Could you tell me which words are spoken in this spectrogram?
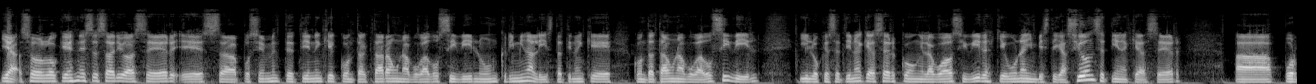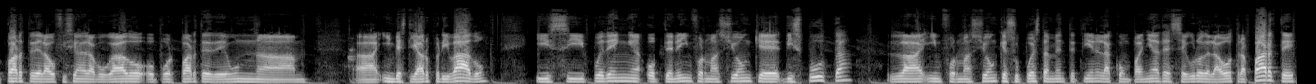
Ya, so lo que es necesario hacer es, ah, posiblemente tienen que contactar a un abogado civil, no un criminalista, tienen que contactar a un abogado civil y lo que se tiene que hacer con el abogado civil es que una investigación se tiene que hacer ah, por parte de la oficina del abogado o por parte de un ah, investigador privado. Y si pueden obtener información que disputa la información que supuestamente tiene la compañía de seguro de la otra parte.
